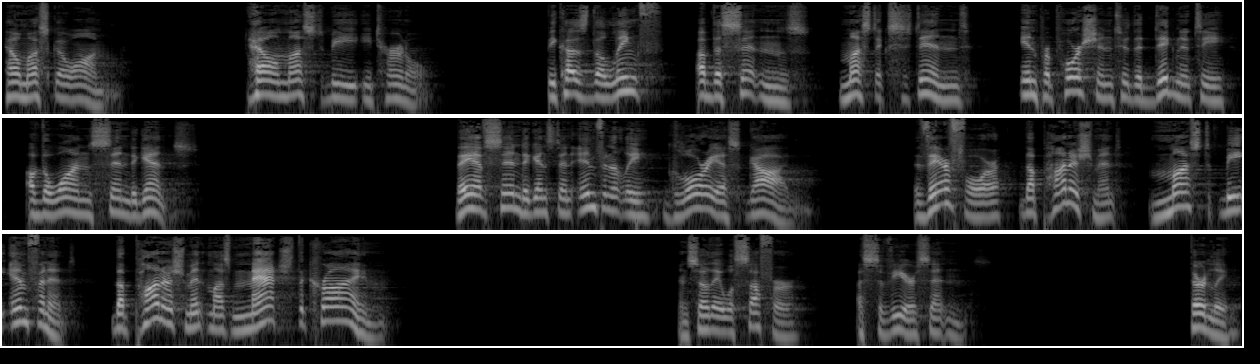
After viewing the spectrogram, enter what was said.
Hell must go on. Hell must be eternal because the length of the sentence must extend in proportion to the dignity of the one sinned against. They have sinned against an infinitely glorious God. Therefore, the punishment must be infinite. The punishment must match the crime. And so they will suffer a severe sentence. Thirdly,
